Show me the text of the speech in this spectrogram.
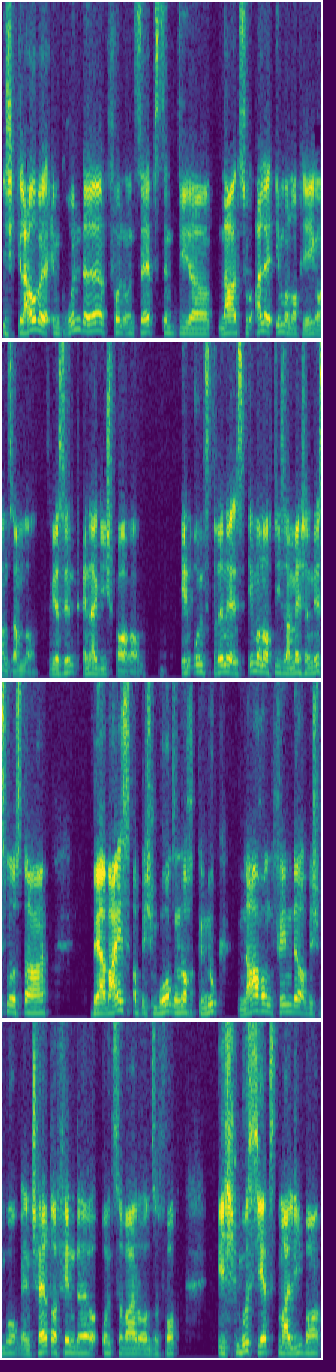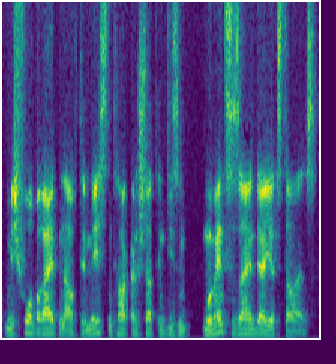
ich glaube, im Grunde von uns selbst sind wir nahezu alle immer noch Jäger und Sammler. Wir sind Energiesparer. In uns drinne ist immer noch dieser Mechanismus da. Wer weiß, ob ich morgen noch genug Nahrung finde, ob ich morgen ein Shelter finde und so weiter und so fort. Ich muss jetzt mal lieber mich vorbereiten auf den nächsten Tag, anstatt in diesem Moment zu sein, der jetzt da ist.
